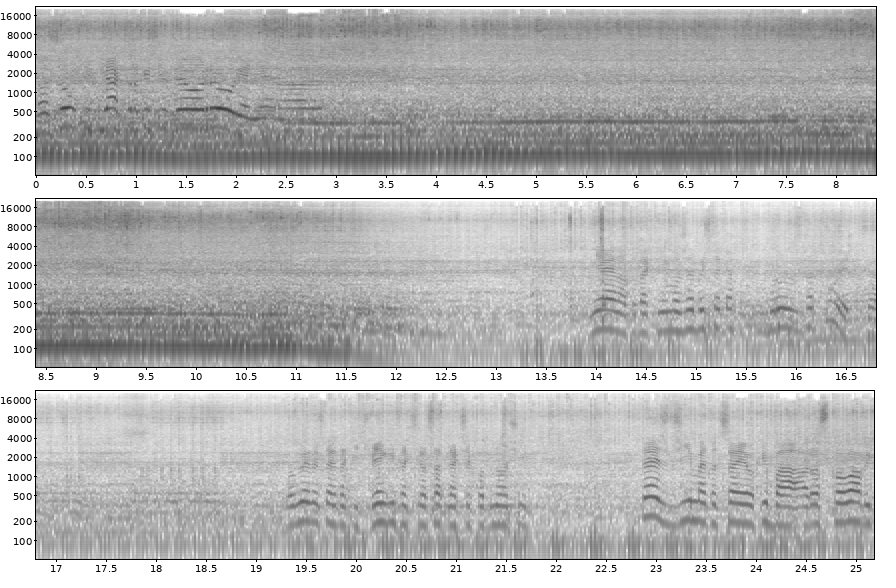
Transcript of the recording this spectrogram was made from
No żółty piach trochę się wyoruje, nie no ale... Nie no, to tak nie może być taka bruzda płytka. W ogóle też tak, taki dźwięk jest, jak się ostatnio jak się podnosi. Też w zimę to trzeba ją chyba rozpołowić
